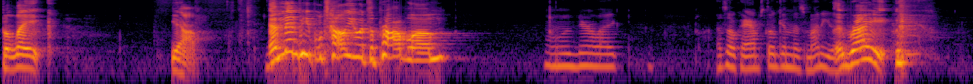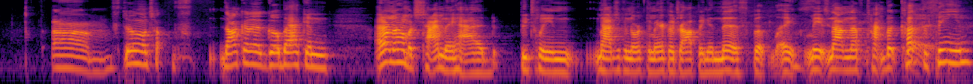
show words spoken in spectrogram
But like yeah. And then people tell you it's a problem. And you're like that's okay i'm still getting this money though. right. Um still t- not gonna go back and i don't know how much time they had between magic in north america dropping and this but like maybe not enough time but cut the scene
